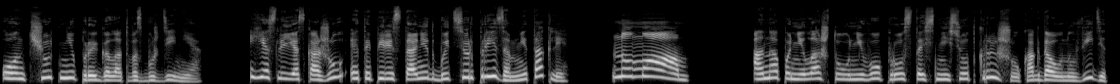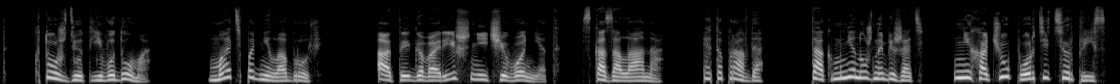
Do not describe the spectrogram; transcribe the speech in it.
Он чуть не прыгал от возбуждения. «Если я скажу, это перестанет быть сюрпризом, не так ли?» «Но, мам!» Она поняла, что у него просто снесет крышу, когда он увидит, кто ждет его дома. Мать подняла бровь. «А ты говоришь, ничего нет», — сказала она. «Это правда. Так, мне нужно бежать. Не хочу портить сюрприз.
